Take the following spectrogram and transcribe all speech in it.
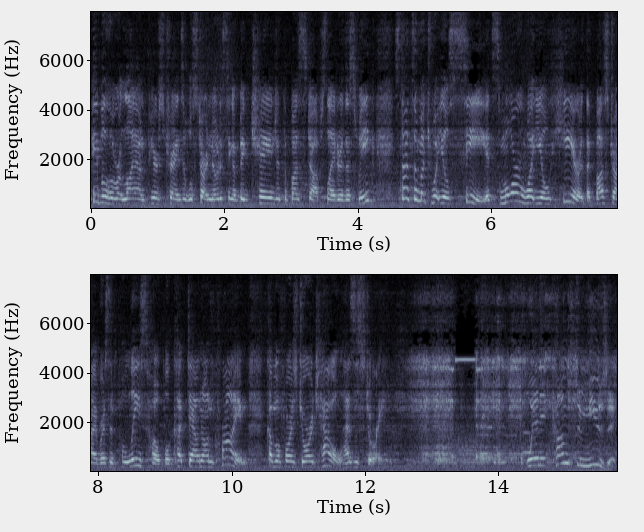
People who rely on Pierce Transit will start noticing a big change at the bus stops later this week. It's not so much what you'll see, it's more what you'll hear that bus drivers and police hope will cut down on crime. KOMO 4's George Howell has a story. When it comes to music,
